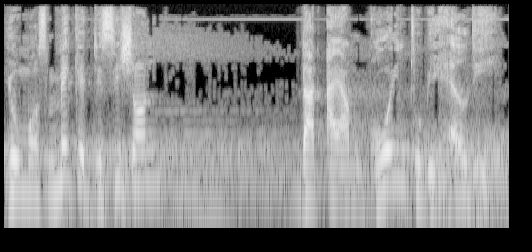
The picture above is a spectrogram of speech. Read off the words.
you must make a decision that I am going to be healthy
